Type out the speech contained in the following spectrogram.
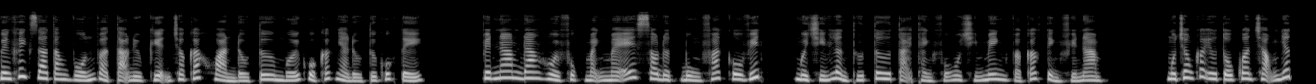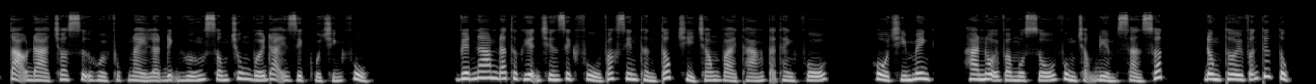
Khuyến khích gia tăng vốn và tạo điều kiện cho các khoản đầu tư mới của các nhà đầu tư quốc tế. Việt Nam đang hồi phục mạnh mẽ sau đợt bùng phát COVID-19 lần thứ tư tại thành phố Hồ Chí Minh và các tỉnh phía Nam. Một trong các yếu tố quan trọng nhất tạo đà cho sự hồi phục này là định hướng sống chung với đại dịch của chính phủ. Việt Nam đã thực hiện chiến dịch phủ vaccine thần tốc chỉ trong vài tháng tại thành phố Hồ Chí Minh, Hà Nội và một số vùng trọng điểm sản xuất, đồng thời vẫn tiếp tục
